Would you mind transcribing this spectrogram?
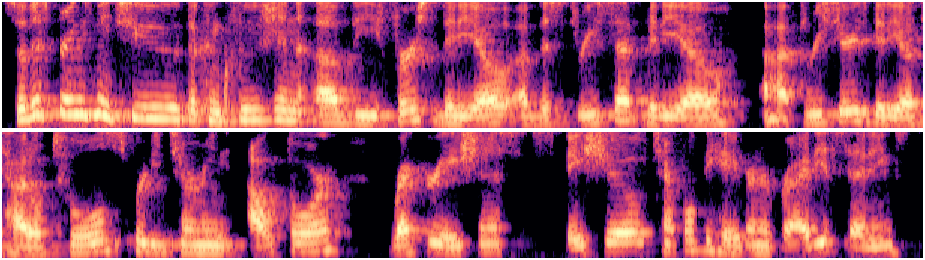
So this brings me to the conclusion of the first video of this three-set video, uh, three-series video titled Tools for Determining Outdoor Recreationist Spatio-Temporal Behavior in a Variety of Settings.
